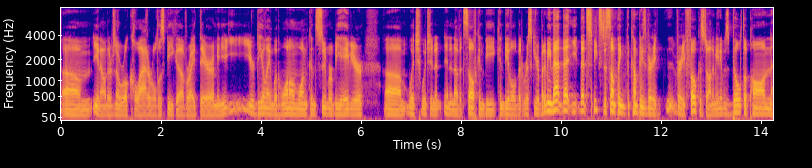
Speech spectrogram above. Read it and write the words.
Um, you know, there's no real collateral to speak of right there. I mean, you, you're dealing with one-on-one consumer behavior, um, which which in in and of itself can be can be a little bit riskier. But I mean that that that speaks to something the company's very very focused on. I mean, it was built upon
